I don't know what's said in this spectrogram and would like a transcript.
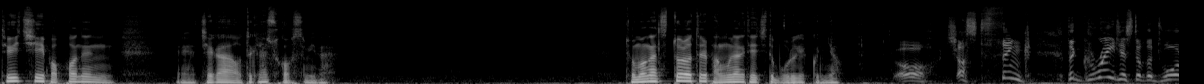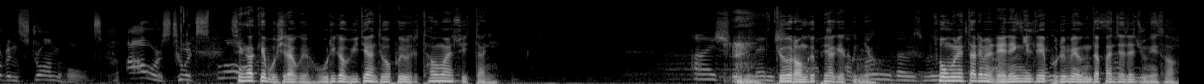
트위치 버퍼는 예, 제가 어떻게 할 수가 없습니다. 조만간 스토러트를 방문하게 될지도 모르겠군요. Oh, just think. The greatest of the dwarven strongholds. Ours to explore. 생각해 보시라고요. 우리가 위대한 드워프 요새를 탐험할 수 있다니. 그걸 언급해야겠군요. 소문에 따르면 레넥길드의 부름에 응답한 자들 중에서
